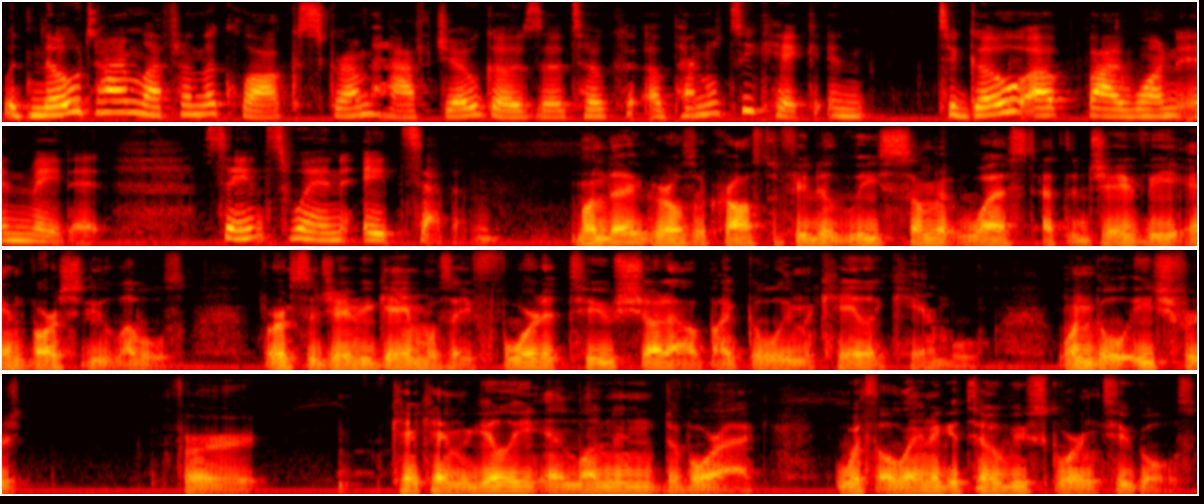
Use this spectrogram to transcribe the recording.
With no time left on the clock, scrum half Joe Goza took a penalty kick in, to go up by one and made it. Saints win 8-7. Monday, girls lacrosse defeated Lee's Summit West at the JV and varsity levels. First, the JV game was a 4-2 shutout by goalie Michaela Campbell. One goal each for, for KK McGilly and London Dvorak with Elena Gatobu scoring two goals.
